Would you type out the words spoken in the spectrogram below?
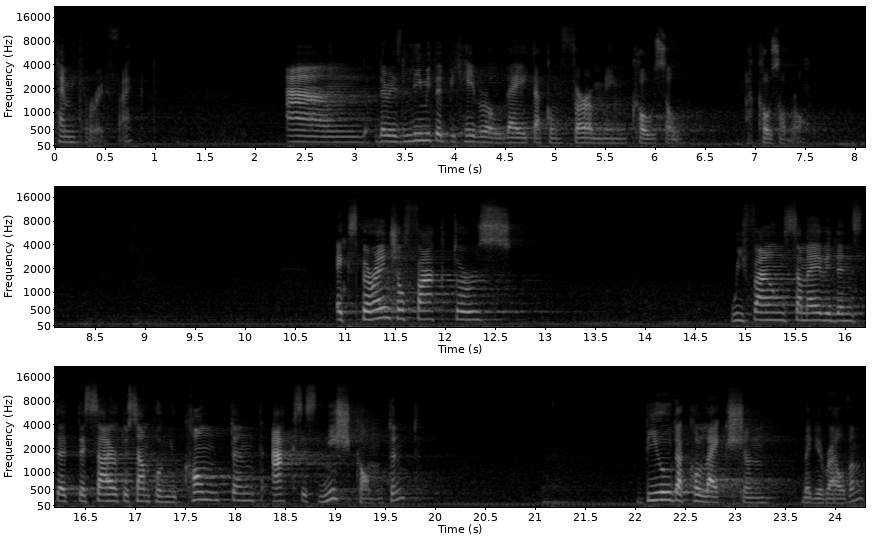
temporary effect. And there is limited behavioral data confirming causal, a causal role. Experiential factors, we found some evidence that desire to sample new content, access niche content, build a collection may be relevant.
